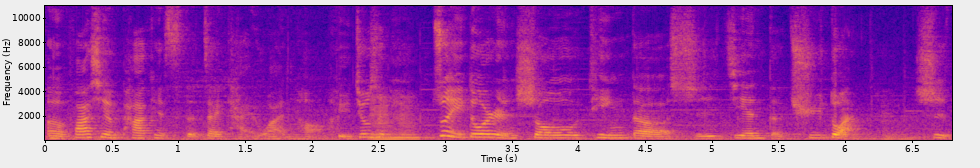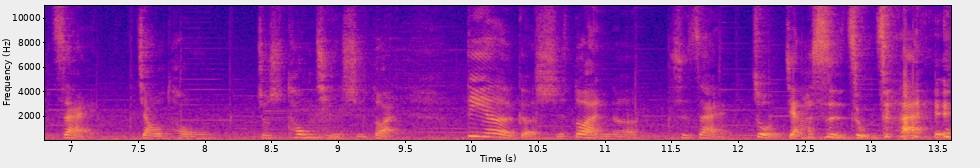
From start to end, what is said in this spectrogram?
呃，发现 Podcast 的在台湾哈，也就是嗯最多人收听的时间的区段是在交通，就是通勤时段。第二个时段呢是在做家事煮菜，对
